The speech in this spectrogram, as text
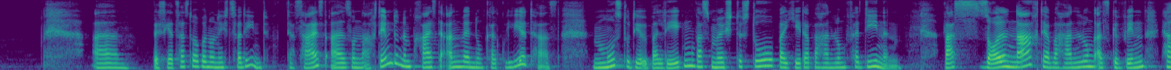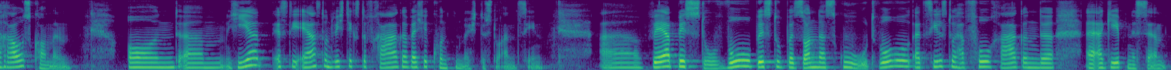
Ähm, bis jetzt hast du aber noch nichts verdient. Das heißt also, nachdem du den Preis der Anwendung kalkuliert hast, musst du dir überlegen, was möchtest du bei jeder Behandlung verdienen? Was soll nach der Behandlung als Gewinn herauskommen? Und ähm, hier ist die erste und wichtigste Frage, welche Kunden möchtest du anziehen? Äh, wer bist du? Wo bist du besonders gut? Wo erzielst du hervorragende äh, Ergebnisse?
